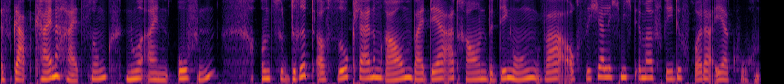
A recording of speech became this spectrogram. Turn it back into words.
Es gab keine Heizung, nur einen Ofen, und zu dritt auf so kleinem Raum bei derart rauen Bedingungen war auch sicherlich nicht immer Friede, Freude, Eierkuchen.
